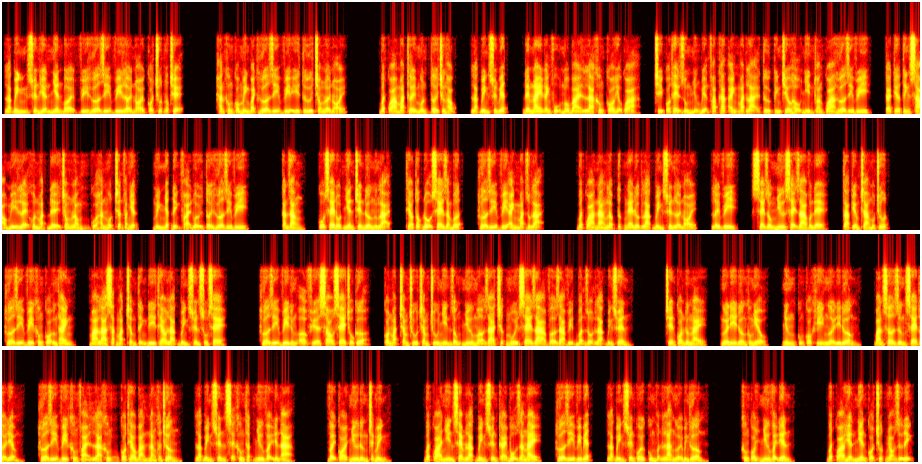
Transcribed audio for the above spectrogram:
Lạc bình xuyên hiển nhiên bởi vì hứa dĩ vi lời nói có chút ngốc trệ. Hắn không có minh bạch hứa dĩ vi ý tứ trong lời nói. Bất quá mắt thấy muốn tới trường học, lạc bình xuyên biết, đêm nay đánh phụ mẫu bài là không có hiệu quả, chỉ có thể dùng những biện pháp khác ánh mắt lại từ kính chiếu hậu nhìn thoáng qua hứa dĩ vi, cái kia tinh xảo mỹ lệ khuôn mặt để trong lòng của hắn một trận phát nhiệt, mình nhất định phải đổi tới hứa dĩ vi. Cắn răng, cỗ xe đột nhiên trên đường ngừng lại, theo tốc độ xe giảm bớt, hứa dĩ vi ánh mắt rụt lại bất quá nàng lập tức nghe được lạc bình xuyên lời nói lấy vi, xe giống như xảy ra vấn đề, ta kiểm tra một chút. Hứa dĩ vi không có ứng thanh, mà là sắc mặt trầm tĩnh đi theo lạc bình xuyên xuống xe. Hứa dĩ vi đứng ở phía sau xe chỗ cửa, con mắt chăm chú chăm chú nhìn giống như mở ra trước mũi xe giả vờ giả vịt bận rộn lạc bình xuyên. Trên con đường này, người đi đường không nhiều, nhưng cũng có khi người đi đường, ban sơ dừng xe thời điểm, hứa dĩ vi không phải là không có theo bản năng khẩn trương, lạc bình xuyên sẽ không thật như vậy điên a. Vậy coi như đừng trách mình. Bất quá nhìn xem lạc bình xuyên cái bộ dáng này, hứa dĩ vi biết, lạc bình xuyên cuối cùng vẫn là người bình thường không có như vậy điên. Bất quá hiển nhiên có chút nhỏ dự định.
